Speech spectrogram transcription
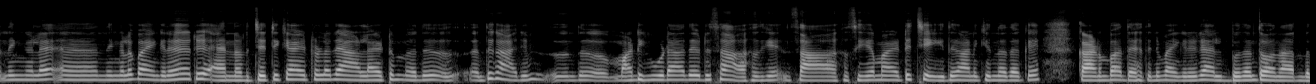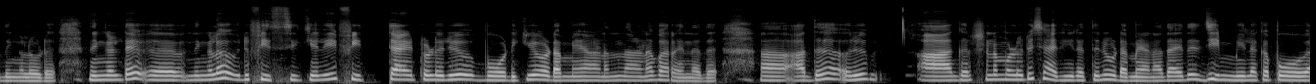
നിങ്ങളെ നിങ്ങൾ ഭയങ്കര ഒരു എനർജറ്റിക് ആയിട്ടുള്ള ഒരാളായിട്ടും അത് എന്ത് കാര്യം ഇത് മടി കൂടാതെ ഒരു സാഹസിക സാഹസികമായിട്ട് ചെയ്ത് കാണിക്കുന്നതൊക്കെ കാണുമ്പോൾ അദ്ദേഹത്തിന് ഭയങ്കര ഒരു അത്ഭുതം തോന്നാറുണ്ട് നിങ്ങളോട്. നിങ്ങളുടെ നിങ്ങൾ ഒരു ഫിസിക്കലി ഫിറ്റ് ായിട്ടുള്ളൊരു ബോഡിക്ക് ഉടമയാണെന്നാണ് പറയുന്നത്. അത് ഒരു ആകർഷണമുള്ളൊരു ശരീരത്തിന് ഉടമയാണ്. അതായത് ജിമ്മിലൊക്കെ പോവുക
